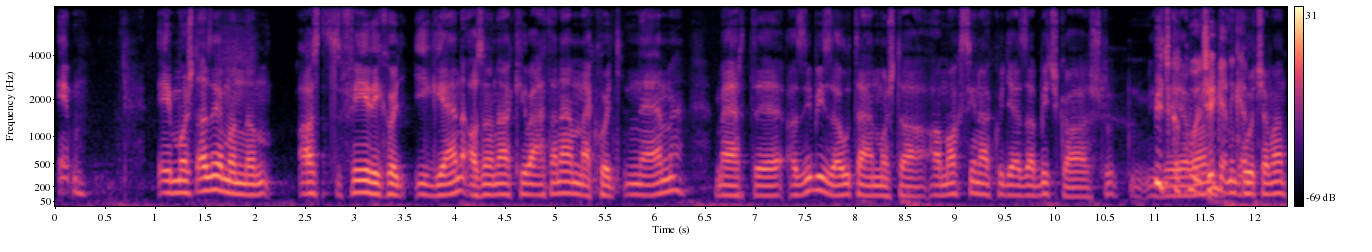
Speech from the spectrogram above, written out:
Én, én most azért mondom, azt félik, hogy igen, azonnal kiváltanám, meg hogy nem, mert eh, az Ibiza után most a, a Maxinak ugye ez a bicska, slu- Bicska kulcs, van, igen, igen. kulcsa van,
